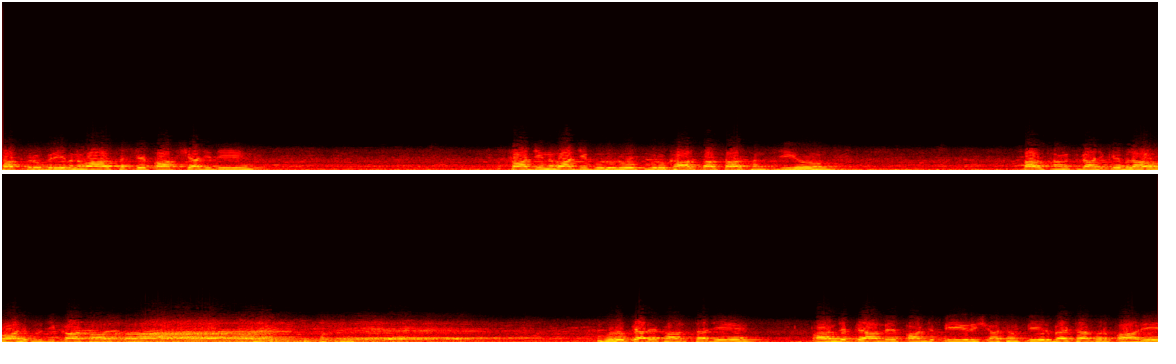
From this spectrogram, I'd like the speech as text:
ਸਤਿਗੁਰੂ ਗਰੀਬ ਨਵਾਜ ਸੱਚੇ ਪਾਤਸ਼ਾਹ ਜੀ ਦੀ ਸਾਜੀ ਨਵਾਜੀ ਗੁਰੂ ਰੂਪ ਗੁਰੂ ਖਾਲਸਾ ਸਾਹਿਬ ਸੰਤ ਜੀਓ। ਸਭ ਸੰਗਤ ਗੱਜ ਕੇ ਬੁਲਾਓ, ਵਾਹਿਗੁਰੂ ਜੀ ਕਾ ਖਾਲਸਾ। ਵਾਹਿਗੁਰੂ ਜੀ ਫਤਿਹ ਗੁਰੂ ਪਿਆਰੇ ਖਾਲਸਾ ਜੀ, ਪੰਜ ਪਿਆਲੇ, ਪੰਜ ਪੀਰ, ਛਠਮ ਪੀਰ ਬੈਠਾ ਗੁਰ ਭਾਰੇ।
